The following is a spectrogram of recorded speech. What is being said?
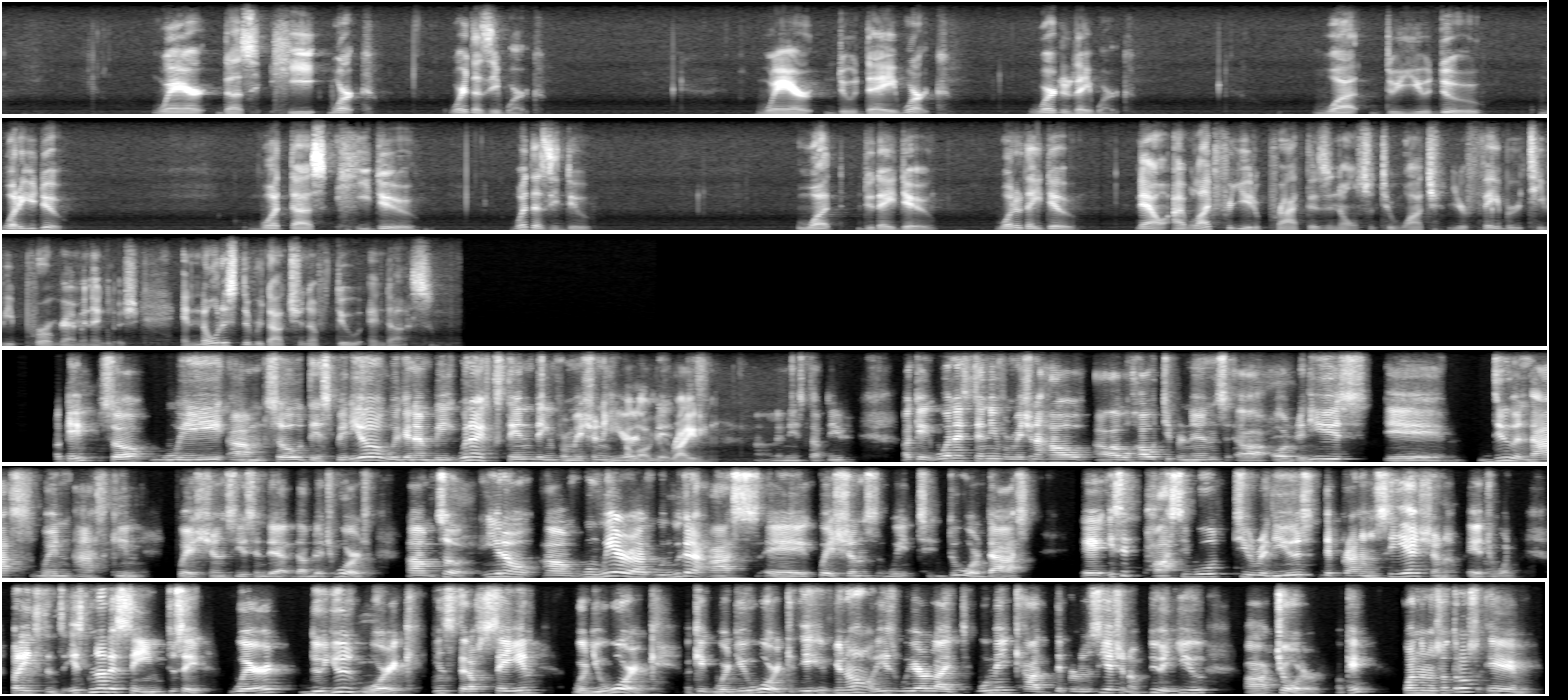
Where does he work? Where does he work? Where do they work? Where do they work? What do you do? What do you do? What does he do? What does he do? What do they do? What do they do? Now, I would like for you to practice and also to watch your favorite TV program in English and notice the reduction of do and does. Okay, so we um so this video we're gonna be we're gonna extend the information here. Along in writing. uh, let me stop there. Okay, when I the information how about how to pronounce uh, or reduce uh, do and does when asking questions using the WH words. Um, so you know um, when we are uh, when we're gonna ask uh, questions with do or does, uh, is it possible to reduce the pronunciation of each one? For instance, it's not the same to say, where do you work instead of saying, where do you work? Okay, where do you work? If you notice, we are like, we make the pronunciation of do and you uh, shorter, okay? Cuando nosotros eh,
